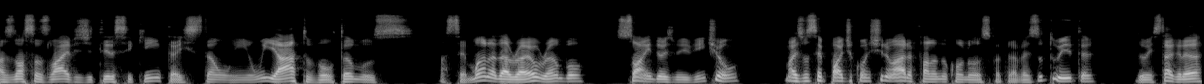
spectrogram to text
As nossas lives de terça e quinta estão em um hiato, voltamos na semana da Royal Rumble, só em 2021. mas você pode continuar falando conosco através do Twitter, do Instagram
